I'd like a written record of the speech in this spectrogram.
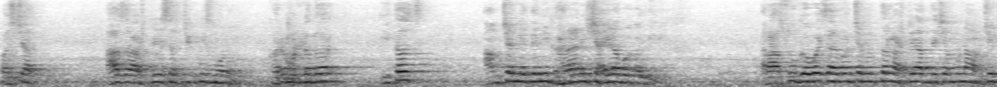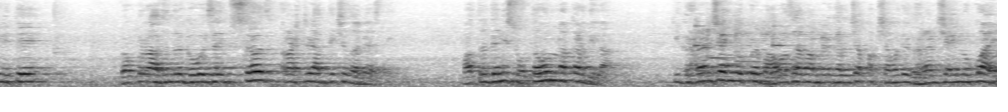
पश्चात आज राष्ट्रीय सरचिटणीस म्हणून खरं म्हटलं तर इथंच आमच्या नेत्यांनी घराणी शाहीला बदल दिली. रासू गवई साहेबांच्या नंतर राष्ट्रीय अध्यक्ष म्हणून आमचे नेते डॉक्टर राजेंद्र गवई साहेब सहज राष्ट्रीय अध्यक्ष झाले असते. मात्र त्यांनी स्वतःहून नकार दिला की घराणशाही नको आहे. बाबासाहेब आंबेडकरांच्या पक्षामध्ये घराणशाही नको आहे.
